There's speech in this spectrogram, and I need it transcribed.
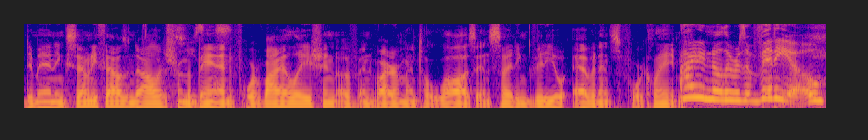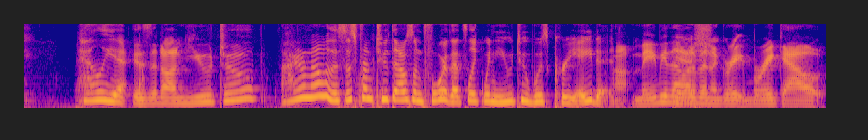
demanding $70,000 from the band for violation of environmental laws and citing video evidence for claim. I didn't know there was a video. Hell yeah. Is it on YouTube? I don't know. This is from 2004. That's like when YouTube was created. Uh, maybe that would have been a great breakout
